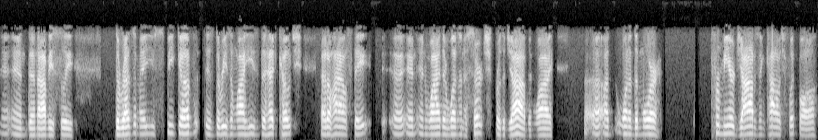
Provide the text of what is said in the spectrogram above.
and then obviously the resume you speak of is the reason why he's the head coach at Ohio State uh, and and why there wasn't a search for the job and why uh, uh, one of the more premier jobs in college football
